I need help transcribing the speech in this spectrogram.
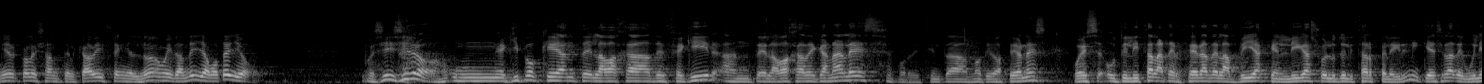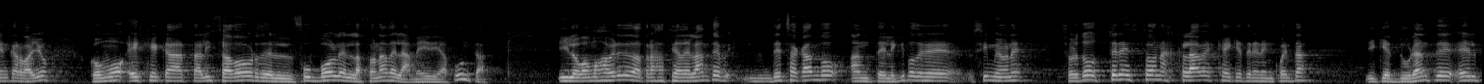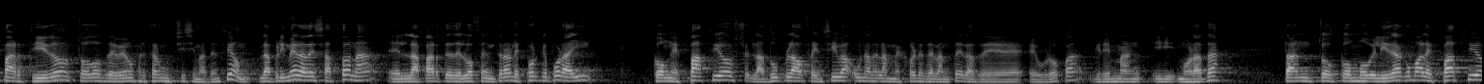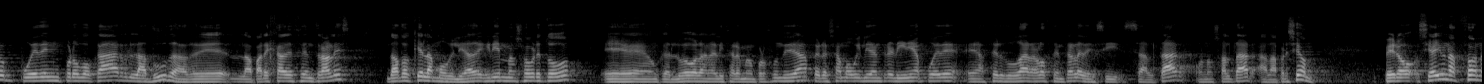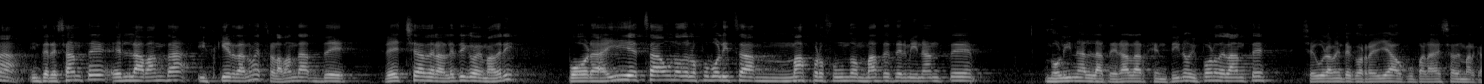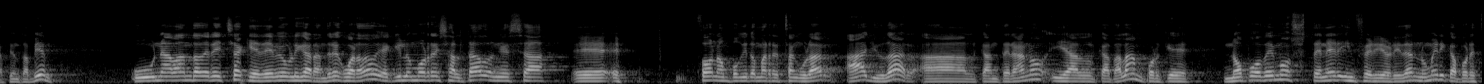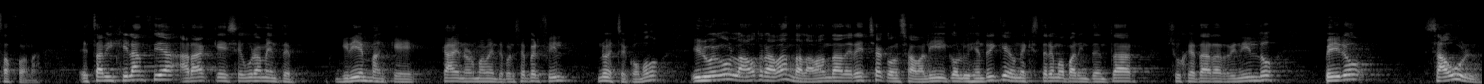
miércoles ante el Cádiz en el Nuevo Mirandilla, Botello. Pues sí, Isidro, un equipo que ante la baja de Fekir, ante la baja de Canales, por distintas motivaciones, pues utiliza la tercera de las vías que en Liga suele utilizar Pellegrini, que es la de William Carballo, como eje catalizador del fútbol en la zona de la media punta. Y lo vamos a ver desde atrás hacia adelante, destacando ante el equipo de Simeone, sobre todo tres zonas claves que hay que tener en cuenta y que durante el partido todos debemos prestar muchísima atención. La primera de esas zonas es la parte de los centrales, porque por ahí, con espacios, la dupla ofensiva, una de las mejores delanteras de Europa, Griezmann y Morata, tanto con movilidad como al espacio, pueden provocar la duda de la pareja de centrales, dado que la movilidad de Griezmann sobre todo, eh, aunque luego la analizaremos en profundidad, pero esa movilidad entre líneas puede eh, hacer dudar a los centrales de si saltar o no saltar a la presión. Pero si hay una zona interesante es la banda izquierda nuestra, la banda derecha del Atlético de Madrid. Por ahí está uno de los futbolistas más profundos, más determinantes, Molina, lateral argentino, y por delante seguramente Correia ocupará esa demarcación también. Una banda derecha que debe obligar a Andrés Guardado, y aquí lo hemos resaltado en esa eh, zona un poquito más rectangular, a ayudar al canterano y al catalán, porque no podemos tener inferioridad numérica por esta zona. Esta vigilancia hará que seguramente Griezmann, que cae normalmente por ese perfil, no esté cómodo. Y luego la otra banda, la banda derecha con Sabalí y con Luis Enrique, un extremo para intentar sujetar a Rinildo, pero Saúl,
